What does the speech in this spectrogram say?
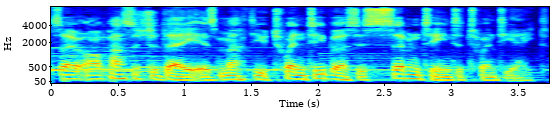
So, our passage today is Matthew 20, verses 17 to 28.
